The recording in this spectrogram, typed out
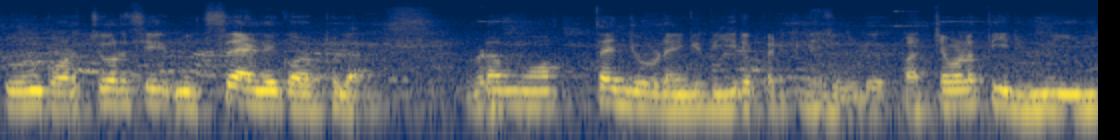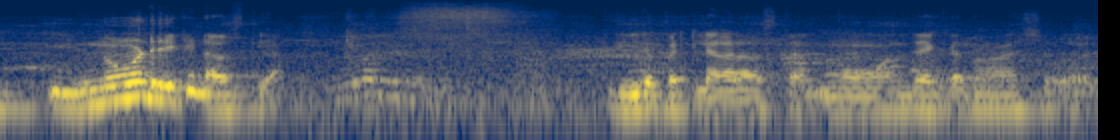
ചൂടും കുറച്ച് കുറച്ച് മിക്സ് ആയതുകൊണ്ട് കുഴപ്പമില്ല. ഇവിടെ മൊത്തം ചൂട്. എനിക്ക് തീരെ പറ്റില്ല ചൂട്. പച്ചവെള്ളത്തിൽ ഇരുന്ന് ഇരി- ഇരുന്നുകൊണ്ടിരിക്കേണ്ട അവസ്ഥയാണ് തീരെ പറ്റില്ല കാലാവസ്ഥ. മോന്തൊക്കെ നാശമായി.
